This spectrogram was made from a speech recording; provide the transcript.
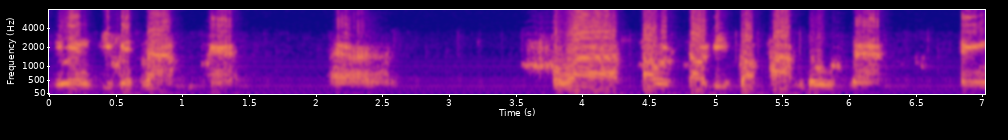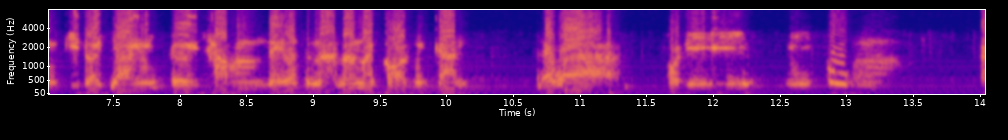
เลี้ยงที่เวียดนามนะฮะเพราะว่าเท่าเท่าที่สอบถามดูนะอย่างที่ดอยช้างเคยทำในลักษณะนั้นมาก่อนเหมือนกัน แต่ว่าพอดี มีกลุ่มอ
